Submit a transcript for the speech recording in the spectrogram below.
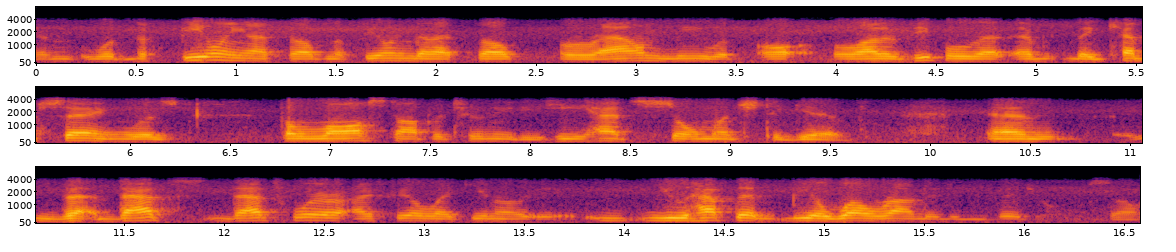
and what the feeling I felt and the feeling that I felt around me with all, a lot of people that they kept saying was the lost opportunity. He had so much to give, and that that's that's where I feel like you know you have to be a well-rounded individual. So,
